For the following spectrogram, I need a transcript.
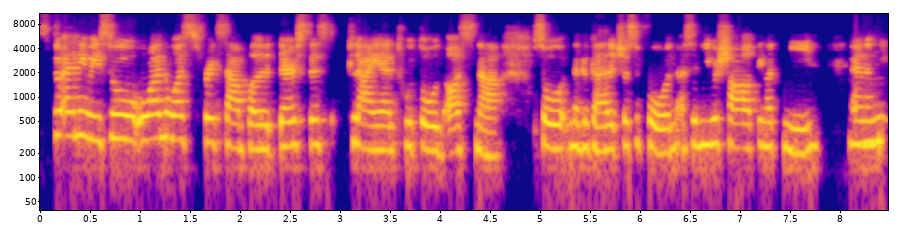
So anyway, so one was, for example, there's this client who told us na, so nagagalit siya sa phone, as in he was shouting at me, And then he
